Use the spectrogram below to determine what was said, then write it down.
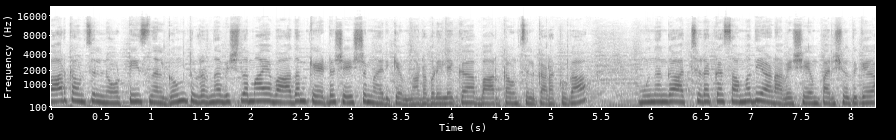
ബാർ കൗൺസിൽ നോട്ടീസ് നൽകും. തുടർന്ന് വിശദമായ വാദം കേട്ട ശേഷമായിരിക്കും നടപടിയിലേക്ക് ബാർ കൗൺസിൽ കടക്കുക. മൂന്നംഗ അച്ചടക്ക സമിതിയാണ് വിഷയം പരിശോധിക്കുക.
